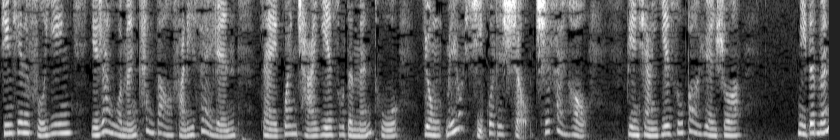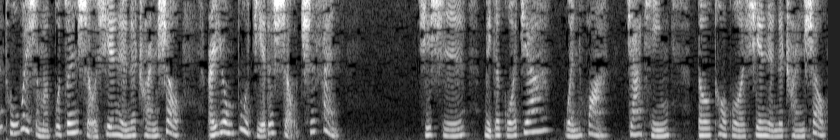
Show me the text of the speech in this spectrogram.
今天的福音也让我们看到法利赛人在观察耶稣的门徒用没有洗过的手吃饭后，便向耶稣抱怨说：“你的门徒为什么不遵守先人的传授，而用不洁的手吃饭？”其实，每个国家、文化、家庭都透过先人的传授，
